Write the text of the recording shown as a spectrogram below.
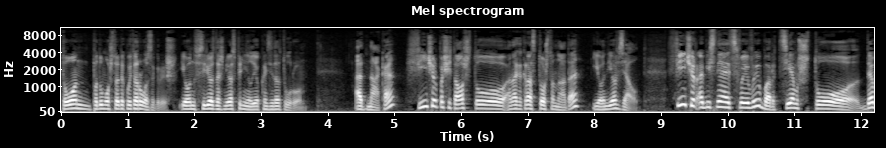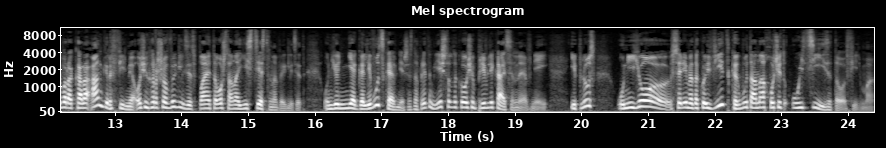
то он подумал, что это какой-то розыгрыш, и он всерьез даже не воспринял ее кандидатуру. Однако Финчер посчитал, что она как раз то, что надо, и он ее взял — Финчер объясняет свой выбор тем, что Дебора Кара Ангер в фильме очень хорошо выглядит в плане того, что она естественно выглядит. У нее не голливудская внешность, но при этом есть что-то такое очень привлекательное в ней. И плюс у нее все время такой вид, как будто она хочет уйти из этого фильма.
